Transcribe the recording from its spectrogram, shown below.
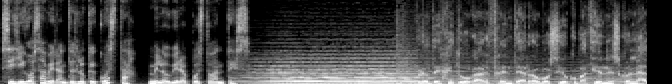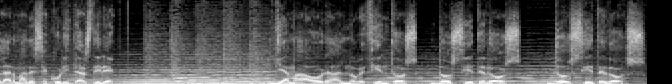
Si llego a saber antes lo que cuesta, me lo hubiera puesto antes. Protege tu hogar frente a robos y ocupaciones con la alarma de Securitas Direct. Llama ahora al 900-272-272.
